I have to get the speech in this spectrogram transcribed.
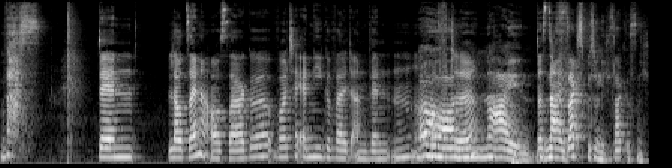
Was? Denn Laut seiner Aussage wollte er nie Gewalt anwenden und oh, hoffte. Nein, nein, sag's bitte nicht, sag es nicht.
